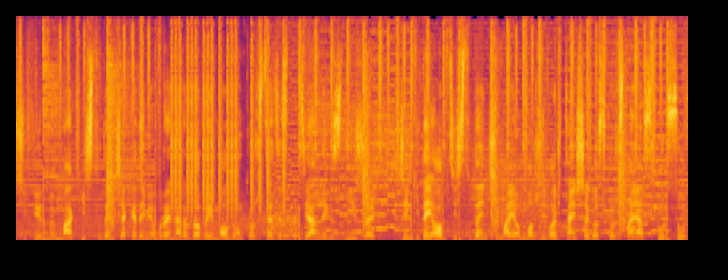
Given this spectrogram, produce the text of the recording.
Firmy Maki studenci Akademii Obrony Narodowej mogą korzystać ze specjalnych zniżek. Dzięki tej opcji studenci mają możliwość tańszego skorzystania z kursów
